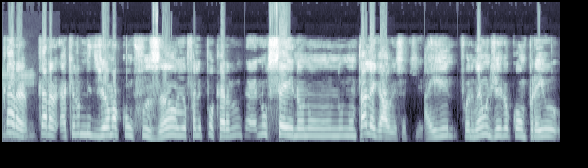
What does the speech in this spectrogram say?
Cara, uhum. cara, aquilo me gerou uma confusão e eu falei, pô, cara, não, é, não sei, não, não, não tá legal isso aqui. Aí foi no mesmo dia que eu comprei o,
